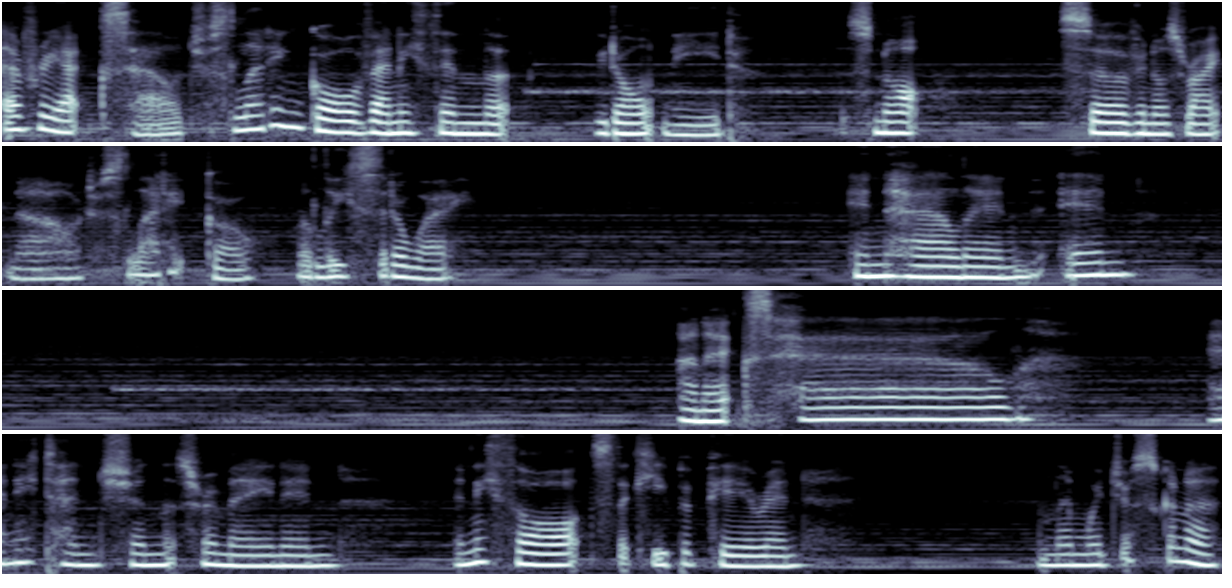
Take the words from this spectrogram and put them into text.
every exhale, just letting go of anything that we don't need, that's not serving us right now. Just let it go, release it away. Inhaling in and exhale any tension that's remaining, any thoughts that keep appearing. And then we're just going to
